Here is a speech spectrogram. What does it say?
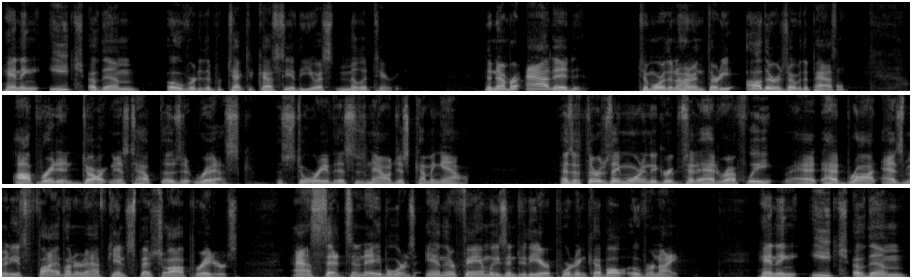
handing each of them over to the protected custody of the U.S. military. The number added to more than 130 others over the past operated in darkness to help those at risk. The story of this is now just coming out. As of Thursday morning, the group said it had roughly had, had brought as many as 500 Afghan special operators, assets, and enablers, and their families into the airport in Kabul overnight, handing each of them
